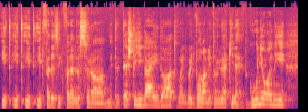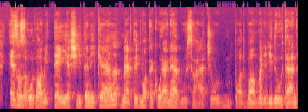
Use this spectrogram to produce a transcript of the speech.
itt, itt, itt, itt fedezik fel először a, mint a testi hibáidat, vagy, vagy valamit, amivel ki lehet gúnyolni, ez az, ahol valamit teljesíteni kell, mert egy matek órán elbújsz a hátsó padban, vagy egy idő után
